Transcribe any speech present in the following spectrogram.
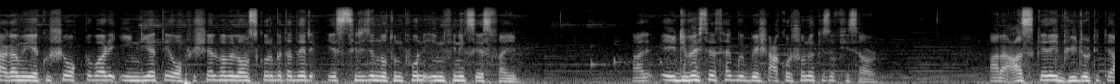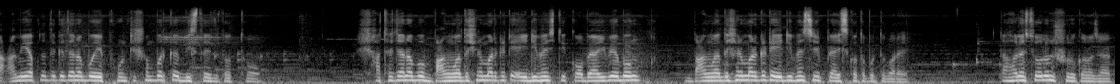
আগামী একুশে অক্টোবর ইন্ডিয়াতে অফিসিয়ালভাবে লঞ্চ করবে তাদের এস সিরিজের নতুন ফোন ইনফিনিক্স এস ফাইভ আর এই ডিভাইসে থাকবে বেশ আকর্ষণীয় কিছু ফিচার আর আজকের এই ভিডিওটিতে আমি আপনাদেরকে জানাব এই ফোনটি সম্পর্কে বিস্তারিত তথ্য। সাথে জানাব বাংলাদেশের মার্কেটে এই ডিভাইসটি কবে আসবে এবং বাংলাদেশের মার্কেটে এই ডিভাইসটির প্রাইস কত পড়তে পারে। তাহলে চলুন শুরু করা যাক।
